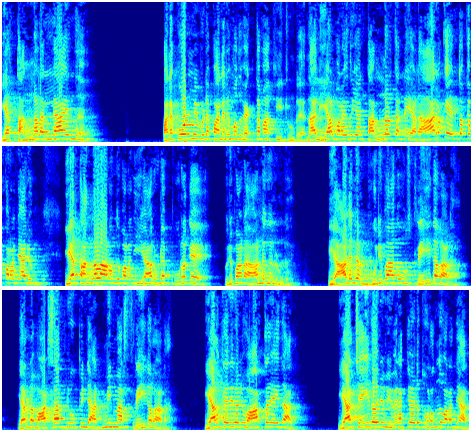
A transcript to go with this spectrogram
ഇയാൾ തങ്ങളല്ല എന്ന് പലപ്പോഴും ഇവിടെ പലരും അത് വ്യക്തമാക്കിയിട്ടുണ്ട്. എന്നാൽ ഇയാൾ പറയുന്നു ഞാൻ തങ്ങൾ തന്നെയാണ്. ആരൊക്കെ എന്തൊക്കെ പറഞ്ഞാലും ഇയാൾ തങ്ങളാണെന്ന് പറഞ്ഞ് ഇയാളുടെ പുറകെ ഒരുപാട് ആളുകളുണ്ട്. ഈ ആളുകൾ ഭൂരിഭാഗവും സ്ത്രീകളാണ്. ഇയാളുടെ വാട്സാപ്പ് ഗ്രൂപ്പിന്റെ അഡ്മിന്മാർ സ്ത്രീകളാണ്. ഇയാൾക്കെതിരെ ഒരു വാർത്ത ചെയ്താൽ ഇയാൾ ചെയ്ത ഒരു വിവരക്കേട് തുറന്നു പറഞ്ഞാൽ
